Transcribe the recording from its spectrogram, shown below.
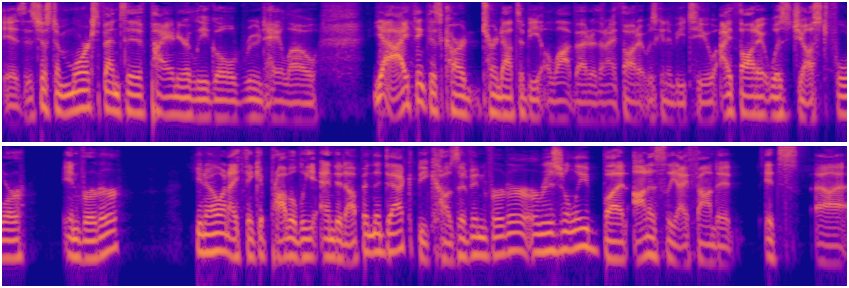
is. It's just a more expensive Pioneer legal Runed Halo. Yeah, I think this card turned out to be a lot better than I thought it was going to be too. I thought it was just for inverter, you know, and I think it probably ended up in the deck because of inverter originally, but honestly, I found it it's uh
